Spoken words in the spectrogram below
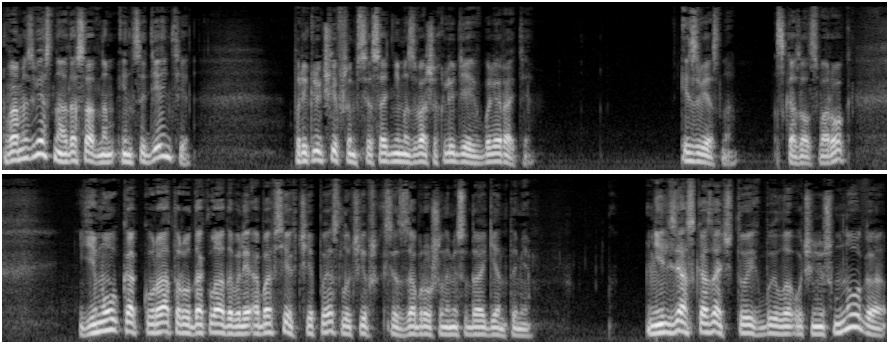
Вам известно о досадном инциденте, приключившемся с одним из ваших людей в Балерате? «Известно», — сказал Сварог, — Ему, как куратору, докладывали обо всех ЧП, случившихся с заброшенными сюда агентами. Нельзя сказать, что их было очень уж много.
